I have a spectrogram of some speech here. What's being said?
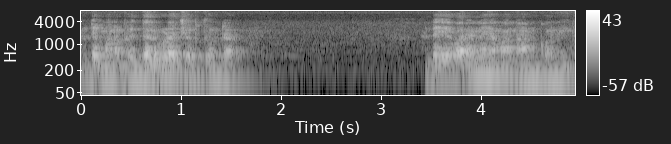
అంటే మన పెద్దలు కూడా చెప్తుంటారు. అంటే ఎవరైనా ఏమన్నా అనుకొని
